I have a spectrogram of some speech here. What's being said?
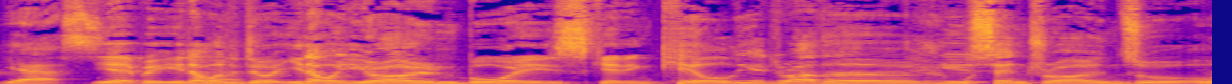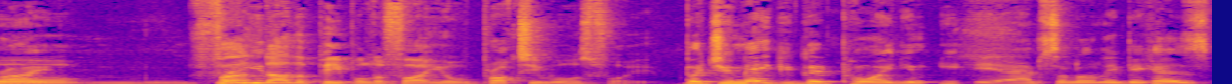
Yes. Yeah, but you don't want to do it. You don't want your own boys getting killed. You'd rather you send drones or, or Right. Fund you- other people to fight your proxy wars for you. But you make a good point. You, you- absolutely because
